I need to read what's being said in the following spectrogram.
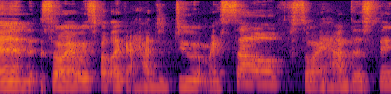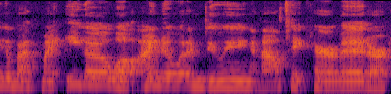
And so I always felt like I had to do it myself. So I had this thing about my ego. Well, I know what I'm doing and I'll take care of it, or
